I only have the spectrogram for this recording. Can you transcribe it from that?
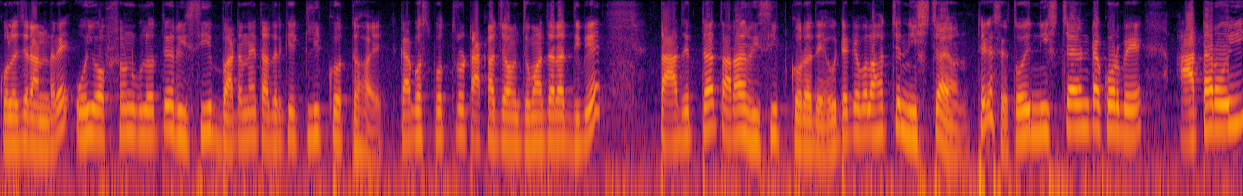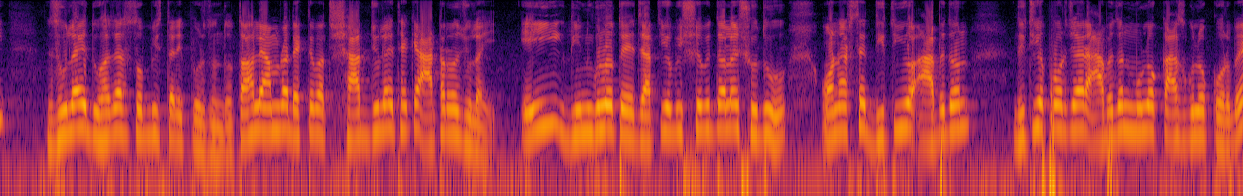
কলেজের আন্ডারে ওই অপশনগুলোতে রিসিভ বাটনে তাদেরকে ক্লিক করতে হয়। কাগজপত্র, টাকা জম- যারা দিবে, তাদেরটা তারা রিসিভ করে দেয়। ওইটাকে বলা হচ্ছে নিশ্চয়ন। ঠিক আছে? তো ওই নিশ্চয়নটা করবে আঠারোই জুলাই দু হাজার চব্বিশ তারিখ পর্যন্ত। তাহলে আমরা দেখতে পাচ্ছি, সাত জুলাই থেকে আঠারো জুলাই। এই দিনগুলোতে জাতীয় বিশ্ববিদ্যালয় শুধু অনার্সের দ্বিতীয় আবেদন, দ্বিতীয় পর্যায়ের আবেদনমূলক কাজগুলো করবে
